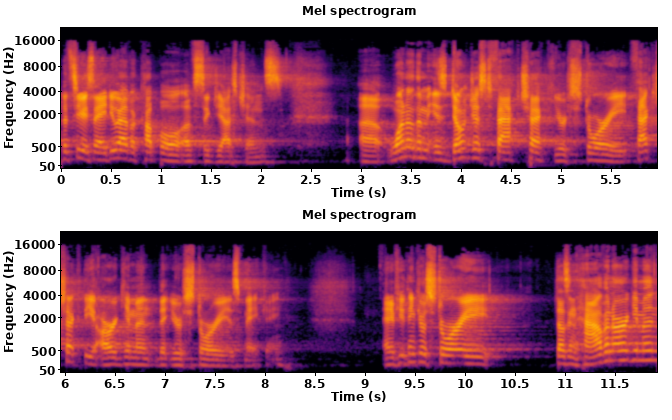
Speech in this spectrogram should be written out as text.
But seriously, I do have a couple of suggestions. Uh, one of them is don't just fact check your story, fact check the argument that your story is making. And if you think your story doesn't have an argument,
